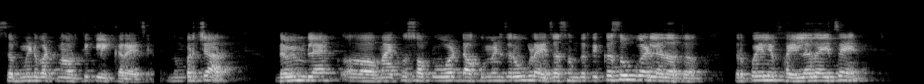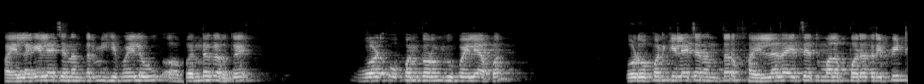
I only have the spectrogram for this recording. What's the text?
सबमिट बटनावरती क्लिक करायचंय. नंबर चार. नवीन ब्लॅक मायक्रोसॉफ्ट वर्ड डॉक्युमेंट जर उघडायचं असेल तर ते कसं उघडलं जातं? तर पहिले फाईलला जायचंय. फाईलला गेल्याच्यानंतर मी हे पहिले बंद करतोय. वर्ड ओपन करून घेऊ पहिले आपण. वर्ड ओपन केल्याच्यानंतर फाईलला जायचंय तुम्हाला परत रिपीट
